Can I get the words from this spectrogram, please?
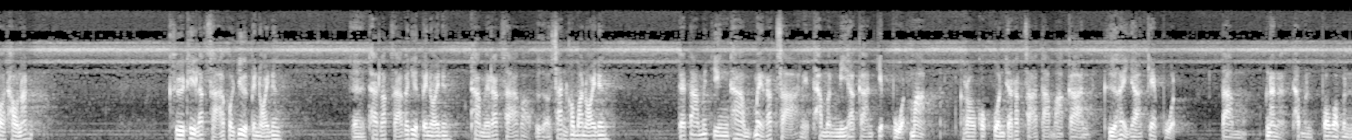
ก็เท่านั้น คือที่รักษาก็ยืดไปหน่อยนึงถ้ารักษาก็ยืดไปหน่อยนึง ถ้าไม่รักษาก็เออสั้นเข้ามาหน่อยนึง แต่ตามไม่จริงถ้าไม่รักษาเนี่ยถ้ามันมีอาการเจ็บปวดมาก เราก็ควรจะรักษาตามอาการ คือให้ยาแก้ปวดตามนั่นอะถ้ามันเพราะว่ามัน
